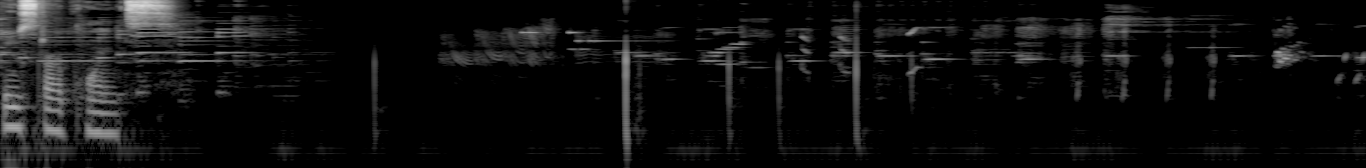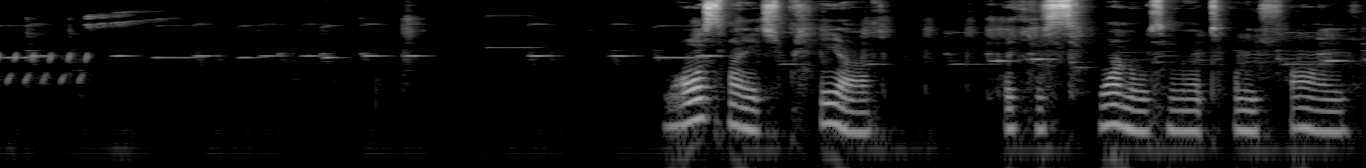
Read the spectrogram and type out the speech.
Two star points. Was my HP could have sworn it was only at 25.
